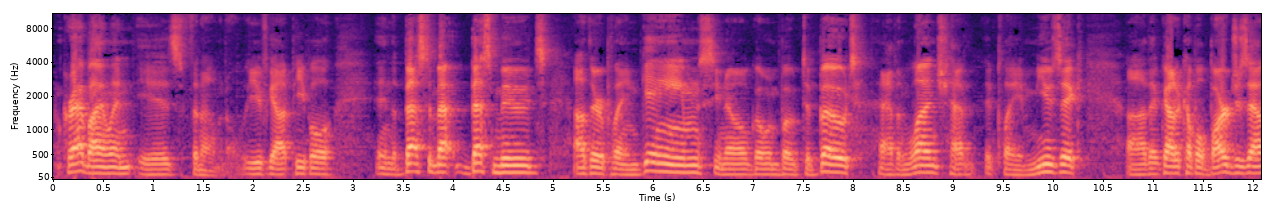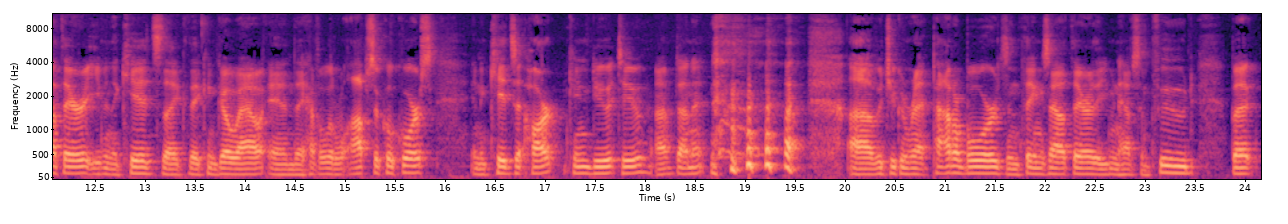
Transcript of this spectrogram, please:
crab island is phenomenal. You've got people in the best best moods out there playing games you know going boat to boat having lunch have playing music. Uh, they've got a couple barges out there. Even the kids like they can go out and they have a little obstacle course and the kids at heart can do it too. I've done it. Uh, but you can rent paddle boards and things out there. They even have some food, but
